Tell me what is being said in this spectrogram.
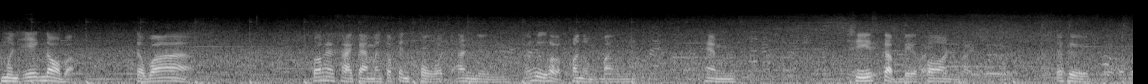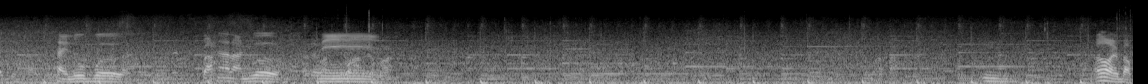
เหมือนเอ็กดอบอะแต่ว่า ก็คล้ายๆกันมันก็เป็นโทส์อันหนึ่งก็คือแบบขนมปังแฮมชีสกับเบคอน ก็คือถ่ายรูปเวอร์หน้าร้านเวอร์ นี่อืมอร่อยแบบ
